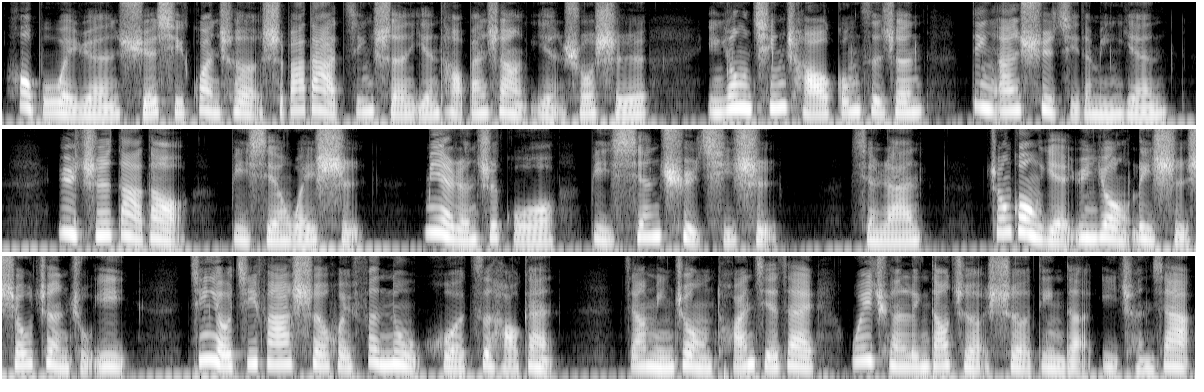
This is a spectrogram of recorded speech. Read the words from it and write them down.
候补委员学习贯彻十八大精神研讨班上演说时，引用清朝龚自珍《定安续集》的名言：“欲知大道，必先为始；灭人之国，必先去其始。”显然，中共也运用历史修正主义，经由激发社会愤怒或自豪感，将民众团结在威权领导者设定的议程下。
